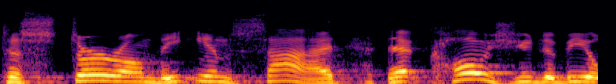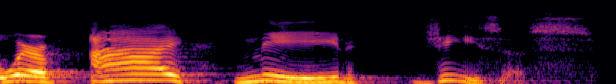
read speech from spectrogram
to stir on the inside that caused you to be aware of, I need Jesus.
